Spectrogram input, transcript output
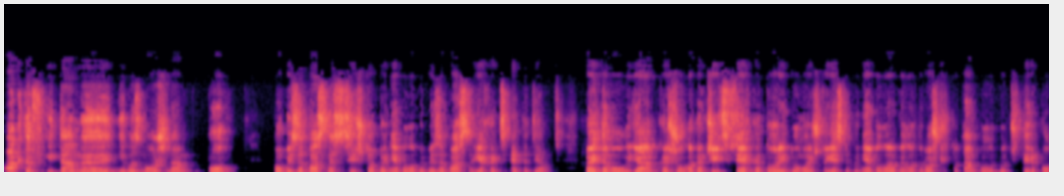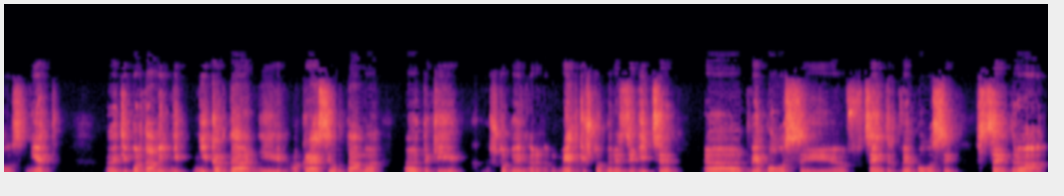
актов, и там э, невозможно по, по безопасности, чтобы не было бы безопасно ехать, это делать. Поэтому я хочу огорчить всех, которые думают, что если бы не было велодорожки, то там было бы четыре полосы. Нет. Э, департамент ни, никогда не окрасил там э, такие чтобы метки, чтобы разделить э, две полосы в центр, две полосы с центра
